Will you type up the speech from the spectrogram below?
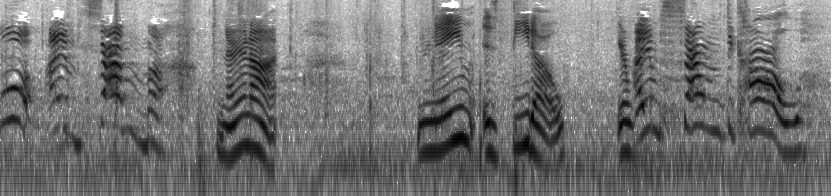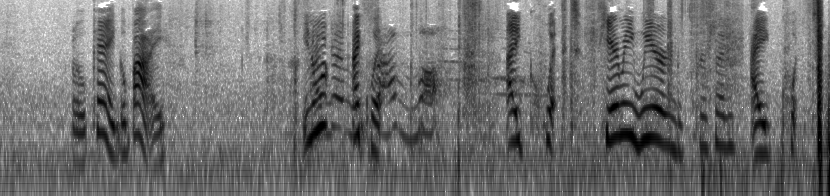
I am Sam. No, you're not. Your name is Dito. You're I am Sam the cow. okay. Goodbye. You know what? I'm I quit. Sam. I quit. Hear me, weird person. I quit.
